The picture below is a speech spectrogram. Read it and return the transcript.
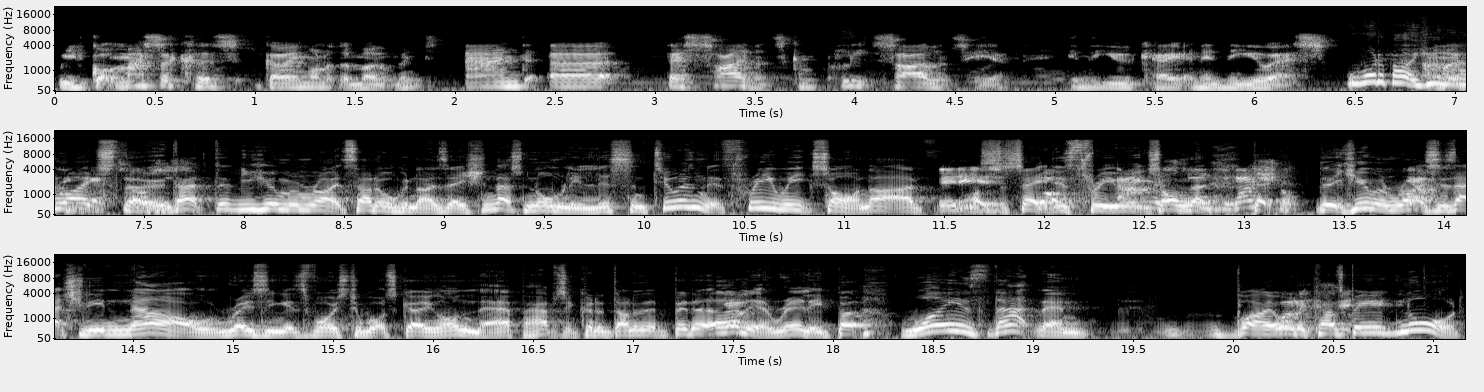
We've got massacres going on at the moment, and uh, there's silence, complete silence here in the UK and in the US. Well, what about human rights, though? That the human rights, that organisation, that's normally listened to, isn't it? Three weeks on, I must is. say, well, it is three weeks on. That, that, human rights yeah. is actually now raising its voice to what's going on there. Perhaps it could have done it a bit earlier, yeah. really. But why is that then, by all well, accounts, being ignored?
